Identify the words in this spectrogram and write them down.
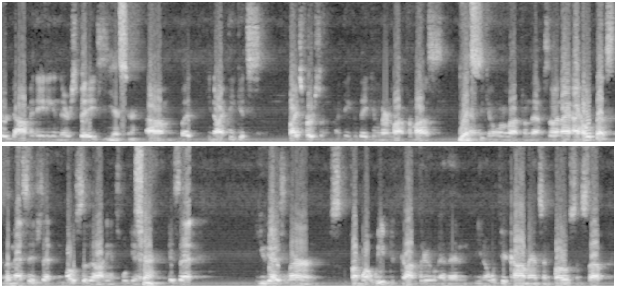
they're dominating in their space. yes, sir. Um, but you know, I think it's vice versa. I think that they can learn a lot from us. Yes. we can learn a lot from them. So, and I, I hope that's the message that most of the audience will get. Sure. Is that you guys learn from what we've gone through, and then you know, with your comments and posts and stuff,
